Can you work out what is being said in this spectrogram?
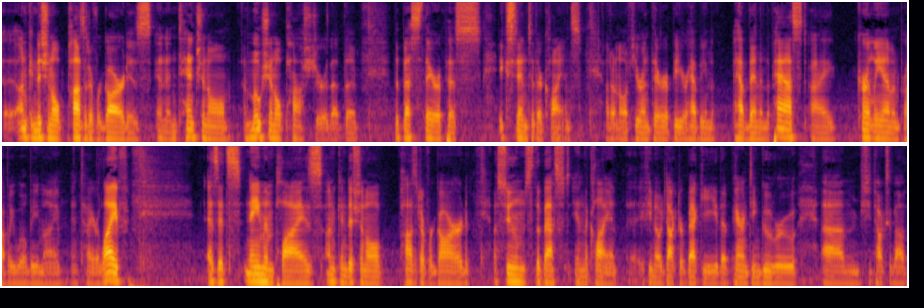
Uh, unconditional positive regard is an intentional emotional posture that the the best therapists extend to their clients. I don't know if you're in therapy or have been in the, have been in the past. I currently am and probably will be my entire life. As its name implies, unconditional positive regard assumes the best in the client. If you know Dr. Becky, the parenting guru, um, she talks about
